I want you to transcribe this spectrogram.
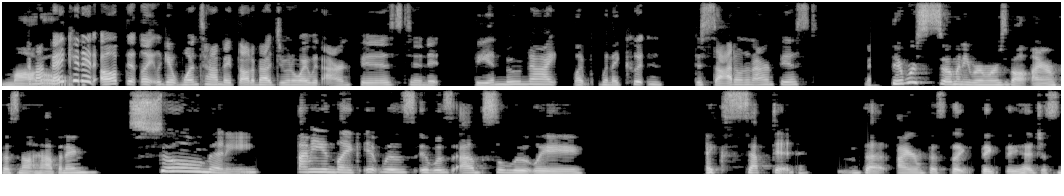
model. Am I making it up that like, like at one time they thought about doing away with Iron Fist and it being Moon Knight, like when they couldn't decide on an Iron Fist? There were so many rumors about Iron Fist not happening. So many. I mean, like it was it was absolutely accepted that Iron Fist they they, they had just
